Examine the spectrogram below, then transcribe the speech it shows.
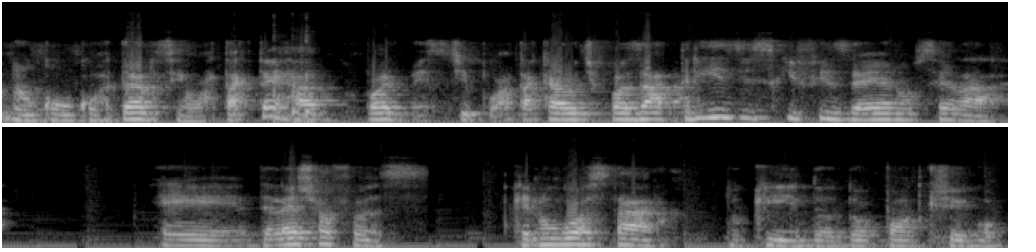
não concordando, assim, o ataque tá errado, não pode, mas tipo, atacaram tipo, as atrizes que fizeram, sei lá, é, The Last of Us, porque não gostaram do, que, do, do ponto que chegou.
